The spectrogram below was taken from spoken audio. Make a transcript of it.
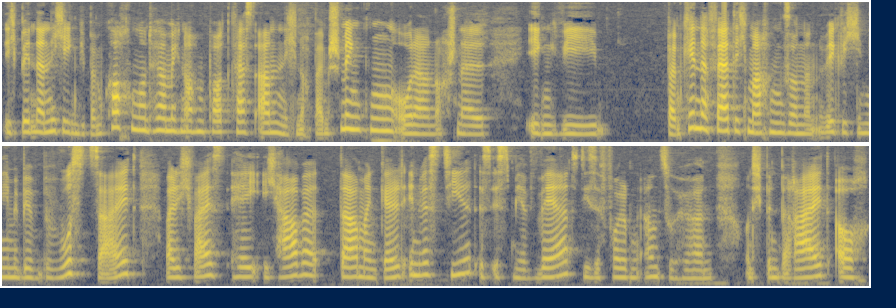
Ich bin dann nicht irgendwie beim Kochen und höre mich noch einen Podcast an, nicht noch beim Schminken oder noch schnell irgendwie beim Kinder fertig machen, sondern wirklich ich nehme mir bewusst Zeit, weil ich weiß, hey, ich habe da mein Geld investiert, es ist mir wert, diese Folgen anzuhören. Und ich bin bereit, auch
